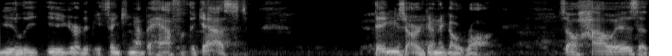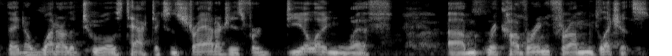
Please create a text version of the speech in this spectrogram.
really eager to be thinking on behalf of the guest, things are going to go wrong. So, how is it that, you know, what are the tools, tactics, and strategies for dealing with um, recovering from glitches?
